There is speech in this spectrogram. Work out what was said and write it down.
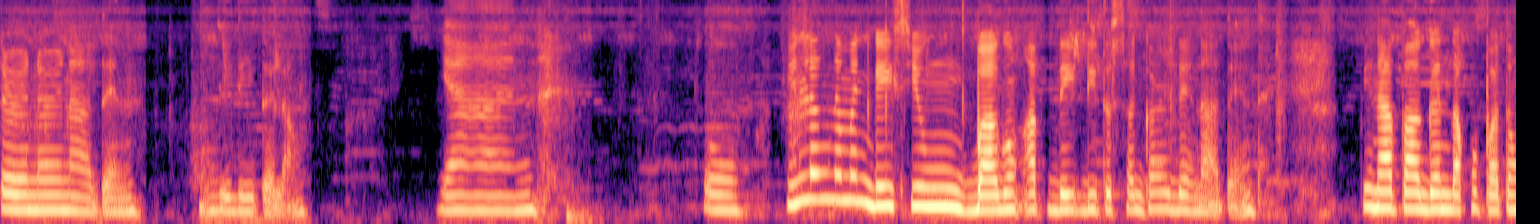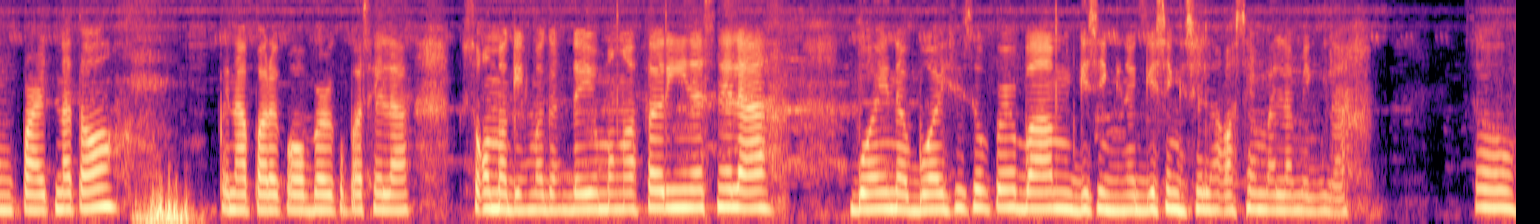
turner natin. Hindi dito lang. Yan. So, yun lang naman guys yung bagong update dito sa garden natin. Pinapaganda ko pa tong part na to. pinaparecover ko pa sila. Gusto ko maging maganda yung mga farinas nila. Buhay na buhay si Super Bomb. Gising na gising sila kasi malamig na. So,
